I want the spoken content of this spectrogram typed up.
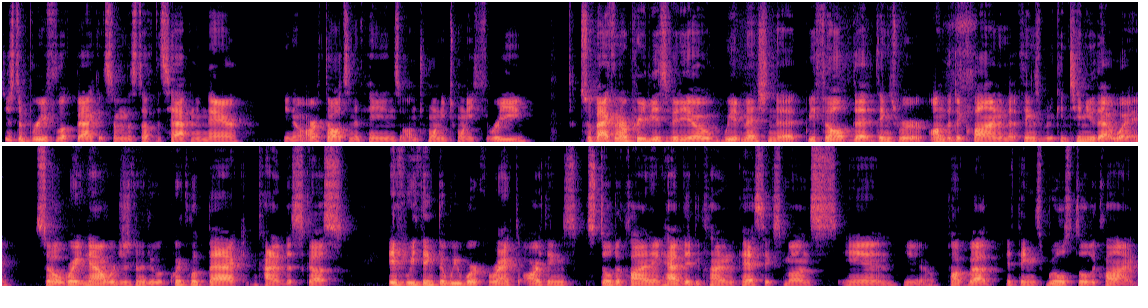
Just a brief look back at some of the stuff that's happening there. You know, our thoughts and opinions on 2023. So back in our previous video, we had mentioned that we felt that things were on the decline and that things would continue that way. So right now, we're just going to do a quick look back and kind of discuss if we think that we were correct. Are things still declining? Have they declined in the past six months? And you know, talk about if things will still decline.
